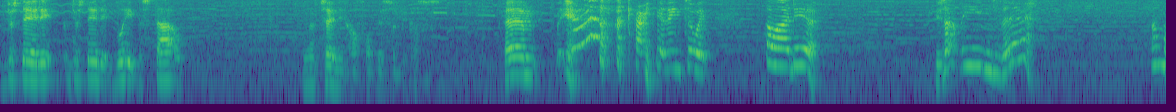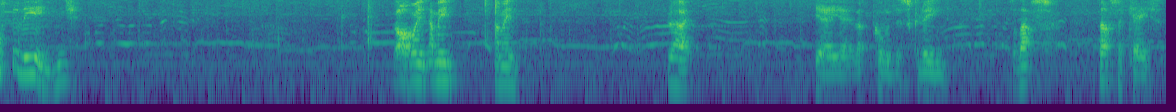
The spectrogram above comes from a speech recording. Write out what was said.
I just heard it I just heard it bleep the start up. I'm going to turn it off obviously because um, I can't get into it. No idea. Is that the hinge there? That must be the hinge. Oh, I mean, I mean, I mean, right. Yeah, yeah, that covered the screen. So that's that's the case.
